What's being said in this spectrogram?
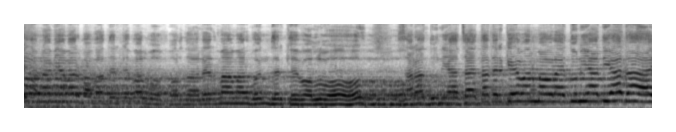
এই আমি আমার বাবাদেরকে বলব, পর্দালের মা আমার বোনদেরকে বলব, যারা দুনিয়া চায় তাদেরকে আমার মাওলায় দুনিয়া দিয়া দেয়,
